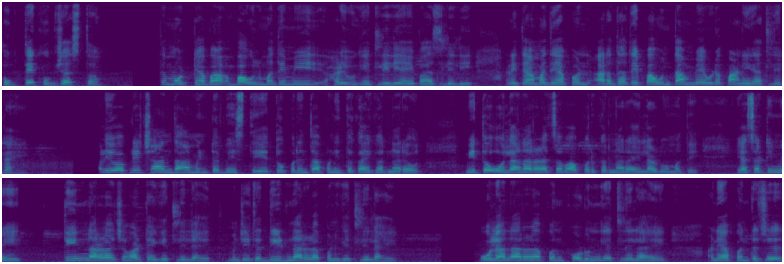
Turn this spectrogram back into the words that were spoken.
फुगते खूप जास्त. तर मोठ्या बा बाऊलमध्ये मी हळीव घेतलेली आहे भाजलेली. आणि त्यामध्ये आपण अर्धा ते पाऊन तांब्या एवढं पाणी घातलेलं आहे. हळीव हो, आपली छान दहा मिनटं भिजते तोपर्यंत आपण इथं काय करणार आहोत? मी इथं ओला नारळाचा वापर करणार आहे लाडूमध्ये. यासाठी मी तीन नारळाच्या वाट्या घेतलेल्या आहेत. म्हणजे इथं दीड नारळ आपण घेतलेला आहे. ओला नारळ आपण फोडून घेतलेला आहे आणि आपण त्याचे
